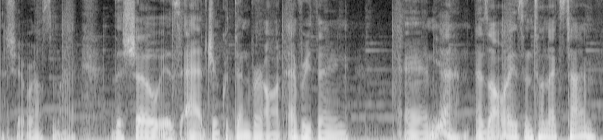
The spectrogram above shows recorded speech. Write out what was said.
shit, where else am I? The show is at Drink with Denver on everything. And yeah, as always, until next time.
